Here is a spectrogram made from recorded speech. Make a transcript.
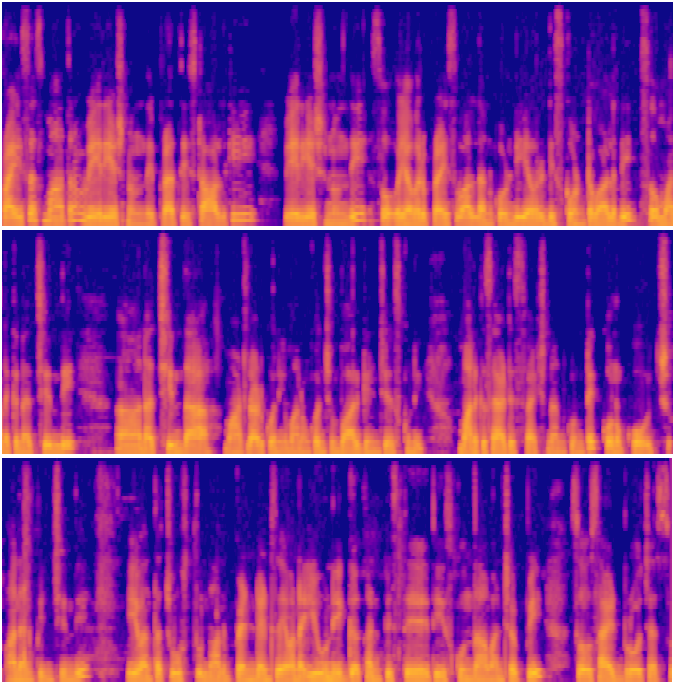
ప్రైసెస్ మాత్రం వేరియేషన్ ఉంది. ప్రతి స్టాల్‌కి వేరియేషన్ ఉంది. సో, ఎవరి ప్రైస్ వాళ్ళదనుకోండి. ఎవరి డిస్కౌంట్ వాళ్ళది. సో, మనకి నచ్చింది నచ్చిందా మాట్లాడుకొని మనం కొంచెం బార్గెన్ చేసుకుని మనకు సాటిస్ఫాక్షన్ అనుకుంటే కొనుక్కోవచ్చు అని అనిపించింది ఇవంతా చూస్తున్నాను పెండెంట్స్ ఏమైనా యూనిక్గా కనిపిస్తే తీసుకుందాం అని చెప్పి సో సైడ్ బ్రోచర్స్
